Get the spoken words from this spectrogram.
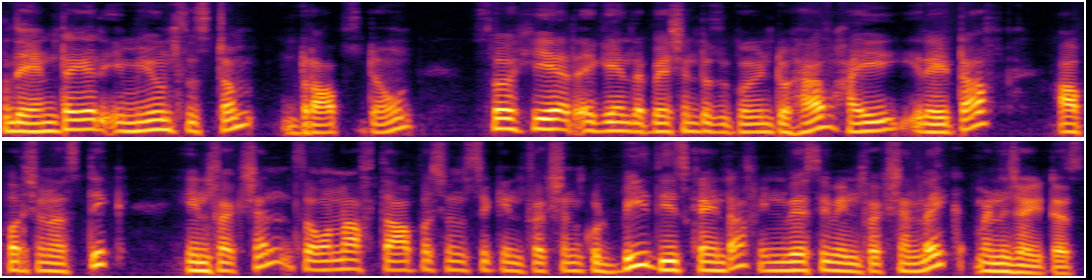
the entire immune system drops down. So here again the patient is going to have high rate of opportunistic infection. So one of the opportunistic infection could be this kind of invasive infection like meningitis.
